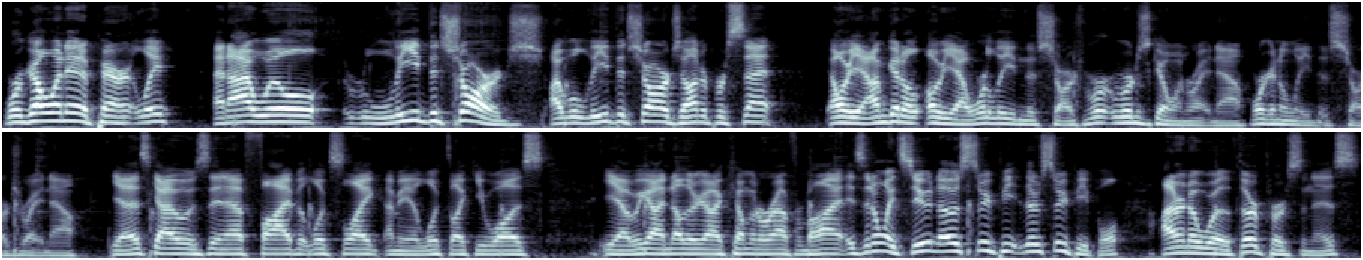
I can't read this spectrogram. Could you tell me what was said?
We're going in, apparently. And I will lead the charge. I will lead the charge 100%. Oh, yeah, I'm gonna... Oh, yeah, we're leading this charge. We're, we're just going right now. We're gonna lead this charge right now. Yeah, this guy was in F5, it looks like. I mean, it looked like he was. Yeah, we got another guy coming around from behind. Is it only two? No, three, there's three people. I don't know where the third person is.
